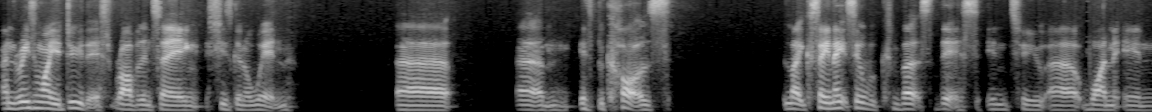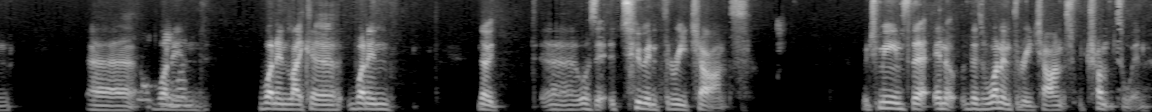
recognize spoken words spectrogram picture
and the reason why you do this rather than saying she's going to win, uh, um, is because, like, say Nate Silver converts this into uh, one in, uh, one in, one in like a one in, no, uh, was it a two in three chance, which means that in a, there's one in three chance for Trump to win.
